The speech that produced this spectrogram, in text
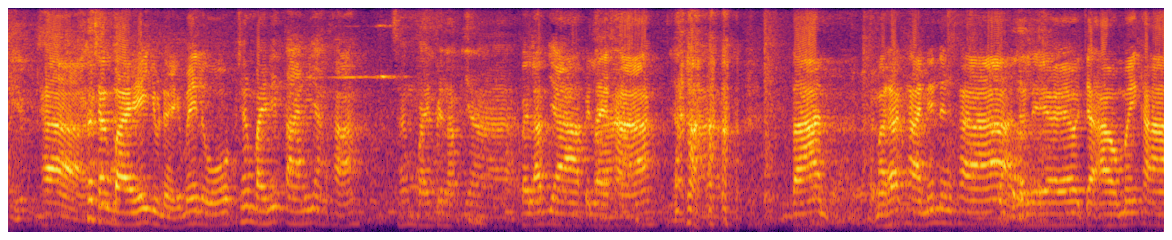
คลิป ค่ะ ช่างใบอยู่ไหนก็ไม่รู้ ช่างใบนี่ตายหรือยังคะ ช่างใบไปรับยา ไปรับยาเป็นไรคะยาตาน มาทักทายนิดนึงค่ะเร็วๆจะเอาไหมคะ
